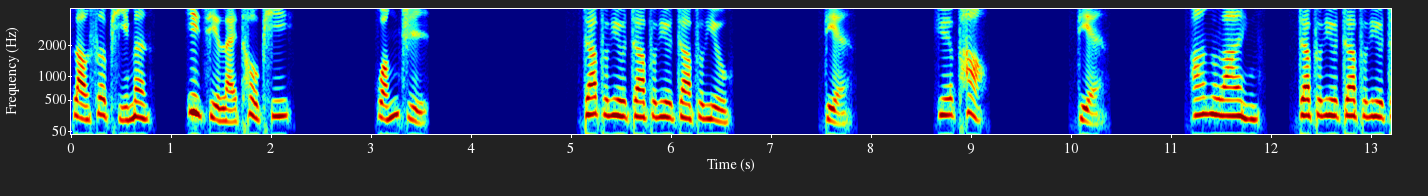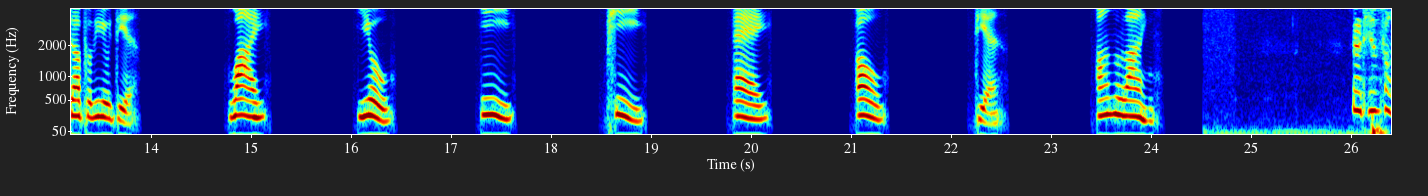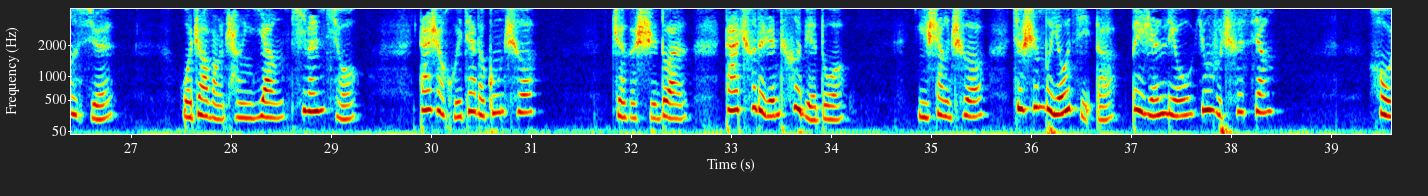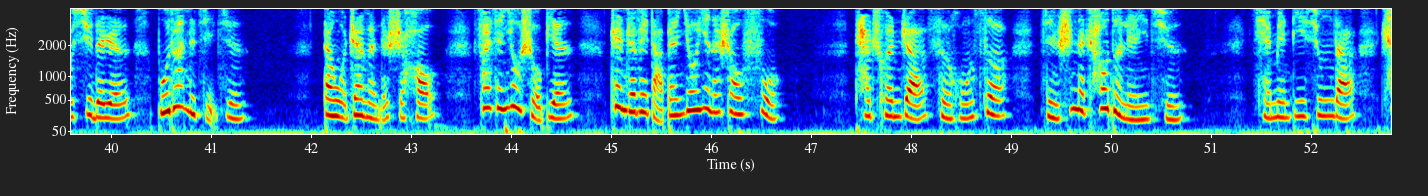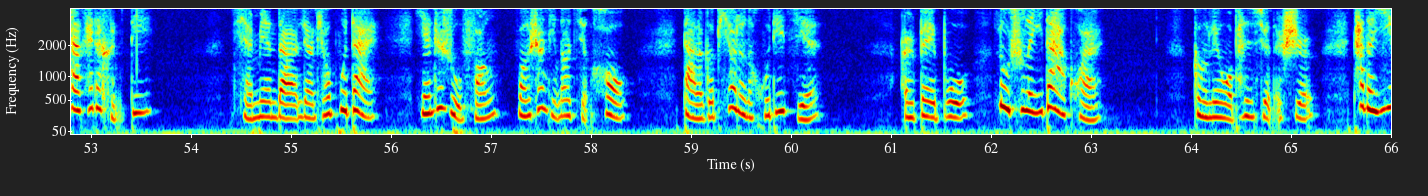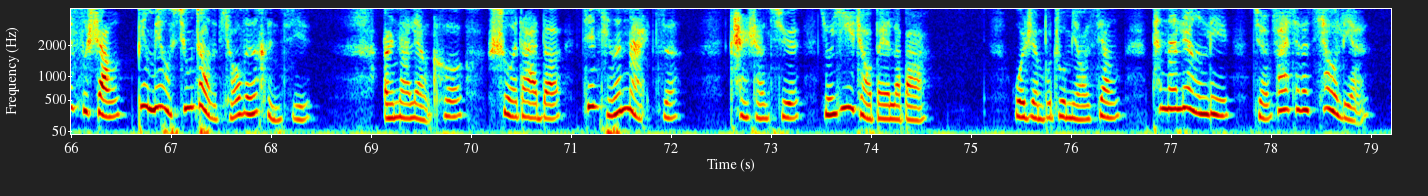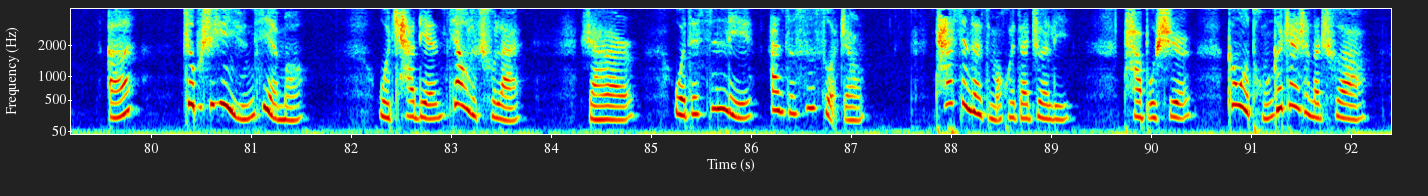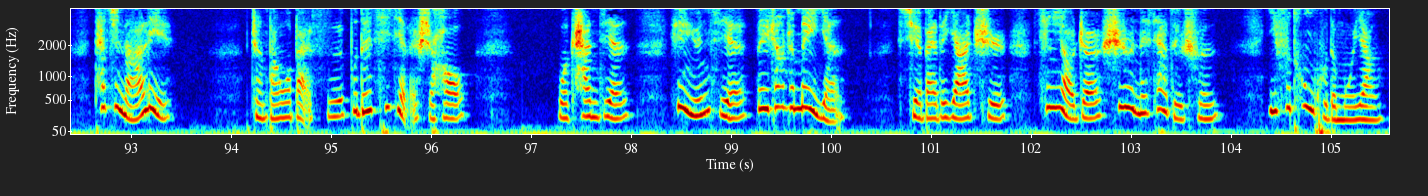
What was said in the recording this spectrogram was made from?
老色皮们，一起来透批！网址：w w w 点约炮点 online w w w 点 y u e p a o 点 online。那天放学，我照往常一样踢完球。搭上回家的公车，这个时段搭车的人特别多，一上车就身不由己的被人流拥入车厢，后续的人不断的挤进。当我站稳的时候，发现右手边站着位打扮妖艳的少妇，她穿着粉红色紧身的超短连衣裙，前面低胸的岔开的很低，前面的两条布带沿着乳房往上顶到颈后。打了个漂亮的蝴蝶结，而背部露出了一大块。更令我喷血的是，她的衣服上并没有胸罩的条纹痕迹，而那两颗硕大的、坚挺的奶子，看上去有一罩杯了吧？我忍不住瞄向她那靓丽卷发下的俏脸，啊，这不是韵云姐吗？我差点叫了出来。然而，我在心里暗自思索着。他现在怎么会在这里？他不是跟我同个站上的车啊？他去哪里？正当我百思不得其解的时候，我看见韵云姐微张着媚眼，雪白的牙齿轻咬着湿润的下嘴唇，一副痛苦的模样。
